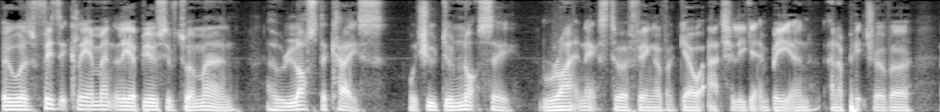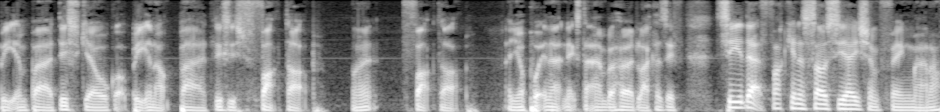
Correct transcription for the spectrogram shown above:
who was physically and mentally abusive to a man who lost the case, which you do not see, right next to a thing of a girl actually getting beaten and a picture of her beaten bad. This girl got beaten up bad. This is fucked up, right? Fucked up and you're putting that next to Amber Heard, like as if, see that fucking association thing, man. I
